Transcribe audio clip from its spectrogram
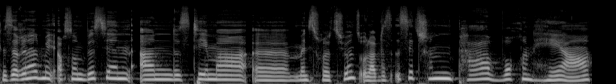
Das erinnert mich auch so ein bisschen an das Thema äh, Menstruationsurlaub. Das ist jetzt schon ein paar Wochen her,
